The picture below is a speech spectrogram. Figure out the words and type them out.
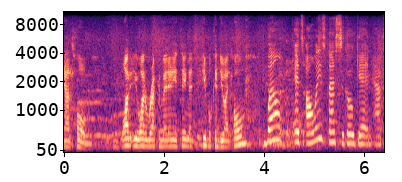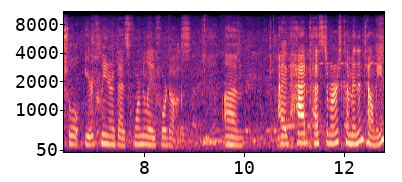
at home. Want you want to recommend anything that people can do at home? Well, it's always best to go get an actual ear cleaner that's formulated for dogs. Um, I've had customers come in and tell me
